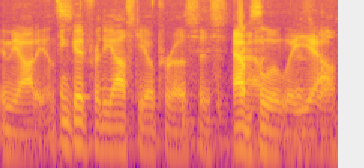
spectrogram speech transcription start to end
in the audience. and good for the osteoporosis. Absolutely, yeah. well.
